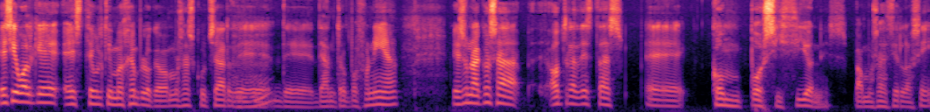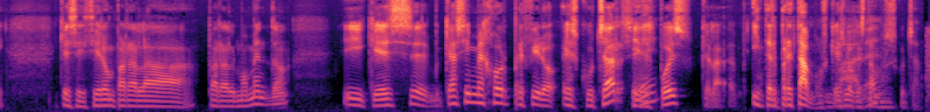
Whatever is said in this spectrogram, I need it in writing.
es igual que este último ejemplo que vamos a escuchar de- de antropofonía. Es una cosa, otra de estas eh, composiciones, vamos a decirlo así, que se hicieron para, la, para el momento y que es eh, casi mejor prefiero escuchar Sí. y después que la interpretamos, que es lo que estamos escuchando.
